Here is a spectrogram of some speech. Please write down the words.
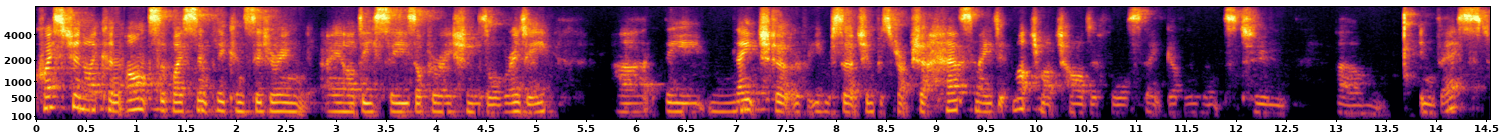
question I can answer by simply considering ARDC's operations already. Uh, the nature of e-research infrastructure has made it much, much harder for state governments to um, invest.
